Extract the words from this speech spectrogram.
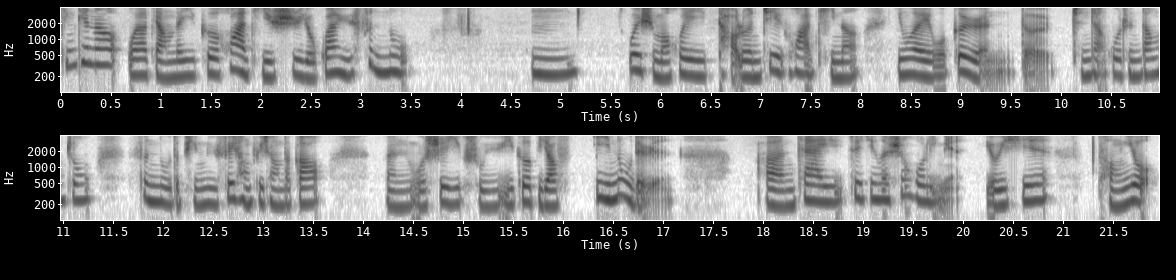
今天呢，我要讲的一个话题是有关于愤怒。嗯，为什么会讨论这个话题呢？因为我个人的成长过程当中，愤怒的频率非常非常的高。嗯，我是一个属于一个比较易怒的人。嗯，在最近的生活里面，有一些朋友，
